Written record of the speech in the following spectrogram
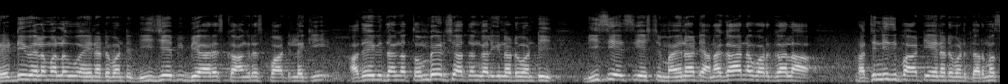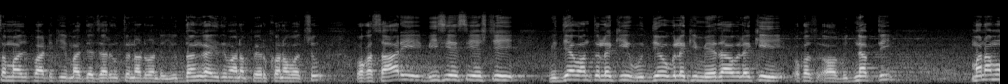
రెడ్డి వెలమలు అయినటువంటి బీజేపీ బీఆర్ఎస్ కాంగ్రెస్ పార్టీలకి అదేవిధంగా తొంభై ఏడు శాతం కలిగినటువంటి బీసీఎస్సీ ఎస్టీ మైనార్టీ అనగాన వర్గాల ప్రతినిధి పార్టీ అయినటువంటి ధర్మ సమాజ్ పార్టీకి మధ్య జరుగుతున్నటువంటి యుద్ధంగా ఇది మనం పేర్కొనవచ్చు. ఒకసారి బీసీఎస్సీ ఎస్టీ విద్యావంతులకి ఉద్యోగులకి మేధావులకి ఒక విజ్ఞప్తి. మనము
